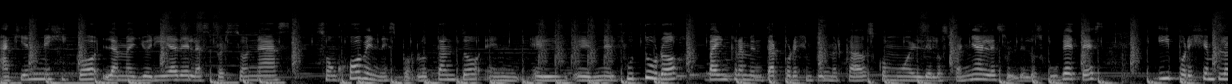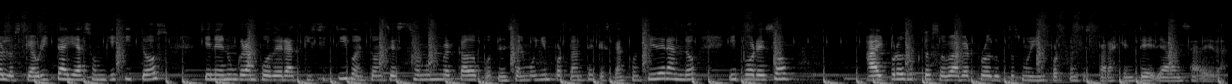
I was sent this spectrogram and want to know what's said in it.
aquí en México la mayoría de las personas son jóvenes, por lo tanto en el, futuro va a incrementar, por ejemplo, en mercados como el de los pañales o el de los juguetes. Y, por ejemplo, los que ahorita ya son viejitos tienen un gran poder adquisitivo, entonces son un mercado potencial muy importante que están considerando y por eso hay productos o va a haber productos muy importantes para gente de avanzada edad.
